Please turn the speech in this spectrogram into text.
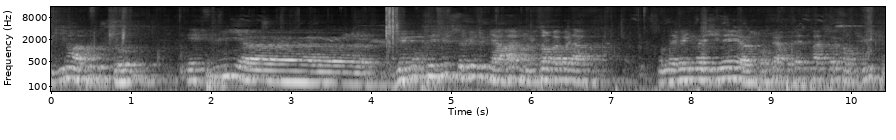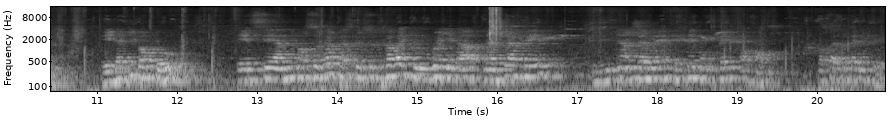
Il dit non à beaucoup de choses. Et puis, euh, je vais montrer juste le lieu du garage en disant, bah voilà, on avait imaginé euh, pour faire peut-être PRAC 68, et dit banco. Et c'est un immense honneur parce que ce travail que vous voyez là n'a jamais, je dis bien jamais, été montré en France, dans sa totalité.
